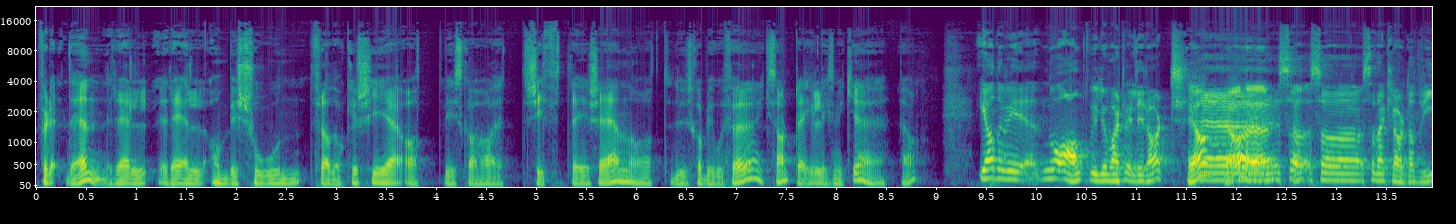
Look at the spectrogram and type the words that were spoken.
For det, det, er en reell, reell ambisjon fra deres side at vi skal ha et skifte i Skien, og at du skal bli ordfører, ikke sant? Det er liksom ikke Ja. Ja, vil, noe annet ville jo vært veldig rart. Ja, ja, ja, så, så, så, det er klart at vi,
